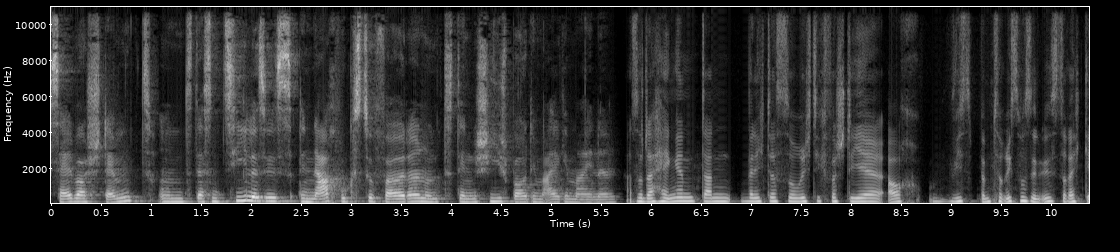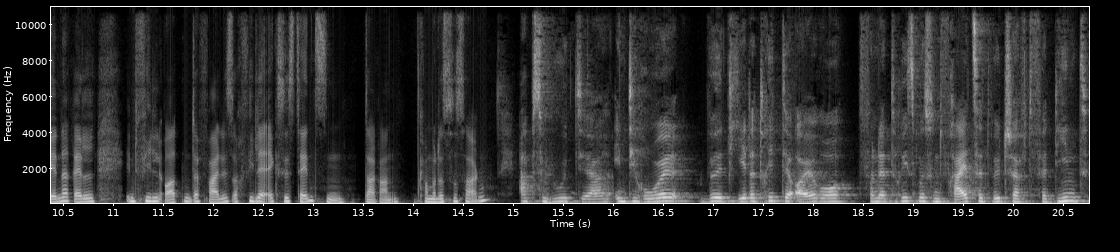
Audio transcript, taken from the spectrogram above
selber stemmt und dessen Ziel es ist, den Nachwuchs zu fördern und den Skisport im Allgemeinen. Also da hängen dann, wenn ich das so richtig verstehe, auch wie es beim Tourismus in Österreich generell in vielen Orten der Fall ist, auch viele Existenzen daran. Kann man das so sagen? Absolut, ja. In Tirol wird jeder dritte Euro von der Tourismus- und Freizeitwirtschaft verdient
